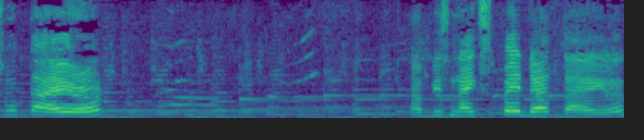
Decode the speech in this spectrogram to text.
So tired. Habis naik sepeda tired.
